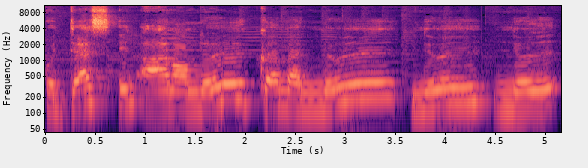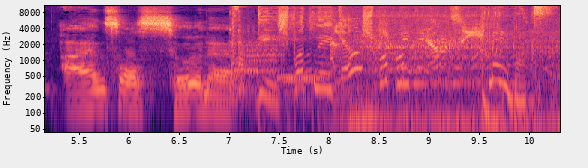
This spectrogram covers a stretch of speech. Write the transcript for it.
Und das in einer 0,0001er Zone. Die Sputnik. Sputnik Mailbox.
